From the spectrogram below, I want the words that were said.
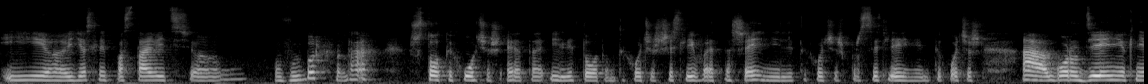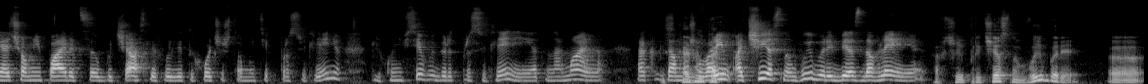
И э, если поставить э, выбор, да, что ты хочешь, это или то, там, ты хочешь счастливые отношения, или ты хочешь просветления, или ты хочешь а, гору денег, ни о чем не париться, быть счастлив, или ты хочешь там идти к просветлению, далеко не все выберут просветление, и это нормально. Да, когда мы Скажем говорим о честном выборе без давления. А при честном выборе э,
